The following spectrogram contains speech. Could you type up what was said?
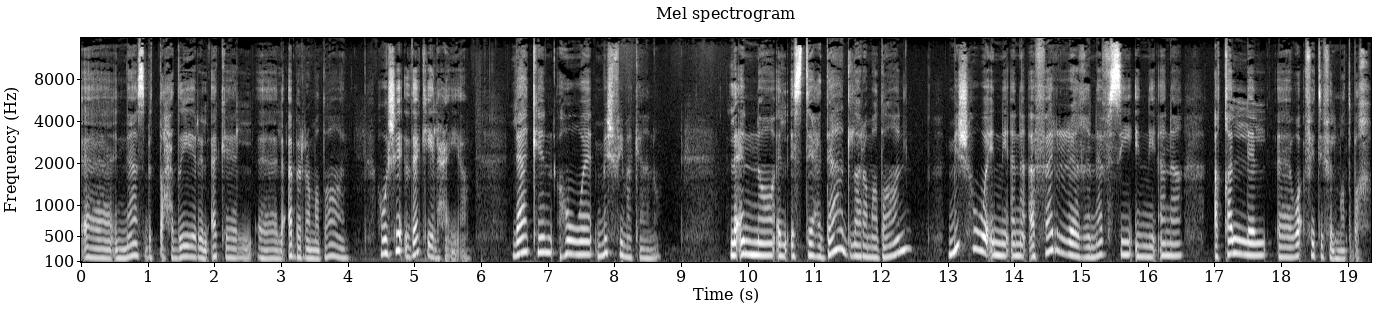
آه الناس بالتحضير الأكل آه لقبل رمضان هو شيء ذكي الحقيقة. لكن هو مش في مكانه. لأنه الاستعداد لرمضان مش هو إني أنا أفرغ نفسي إني أنا أقلل آه، وقفتي في المطبخ.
